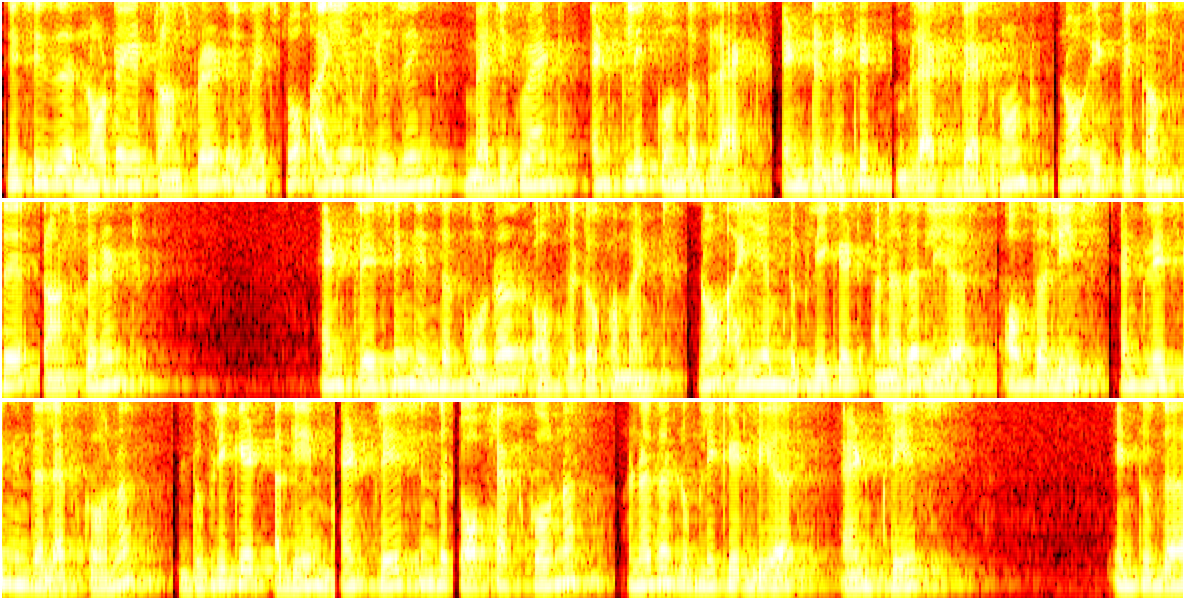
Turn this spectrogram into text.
This is a, not a transparent image. So I am using magic wand and click on the black and deleted black background. Now it becomes a transparent and placing in the corner of the document. Now I am duplicate another layer of the leaves and placing in the left corner. Duplicate again and place in the top left corner. Another duplicate layer and place into the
